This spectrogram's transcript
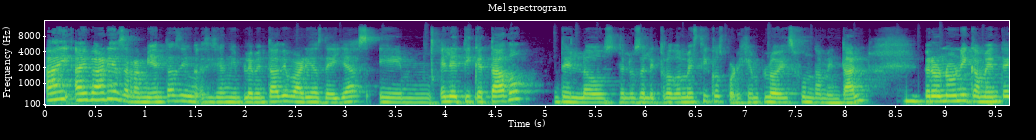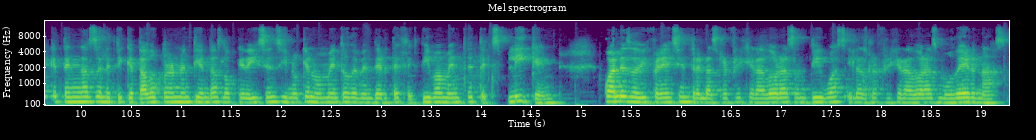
Hay, hay varias herramientas se han implementado varias de ellas. Em, el etiquetado de los, de los electrodomésticos, por ejemplo, es fundamental, pero no únicamente que tengas el etiquetado pero no entiendas lo que dicen, sino que al momento de venderte efectivamente te expliquen cuál es la diferencia entre las refrigeradoras antiguas y las refrigeradoras modernas,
